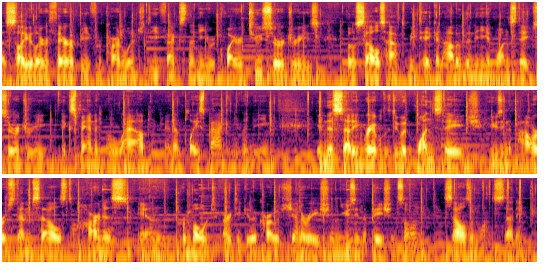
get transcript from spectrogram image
Uh, cellular therapy for cartilage defects in the knee require two surgeries. Those cells have to be taken out of the knee in one stage surgery, expanded in the lab, and then placed back into the knee. In this setting, we're able to do it in one stage using the power of stem cells to harness and promote articular cartilage generation using the patient's own cells in one setting.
